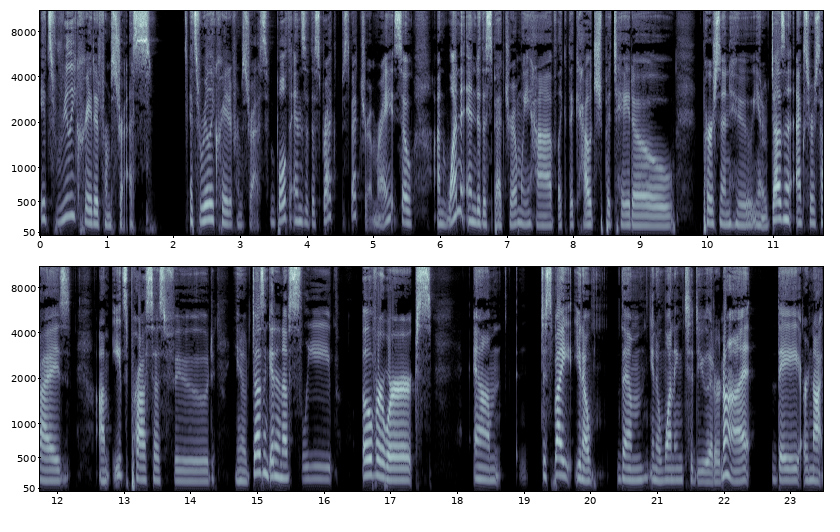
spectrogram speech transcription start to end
it's really created from stress it's really created from stress, both ends of the spe- spectrum, right? So, on one end of the spectrum, we have like the couch potato person who, you know, doesn't exercise, um, eats processed food, you know, doesn't get enough sleep, overworks, um, despite, you know, them, you know, wanting to do it or not, they are not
